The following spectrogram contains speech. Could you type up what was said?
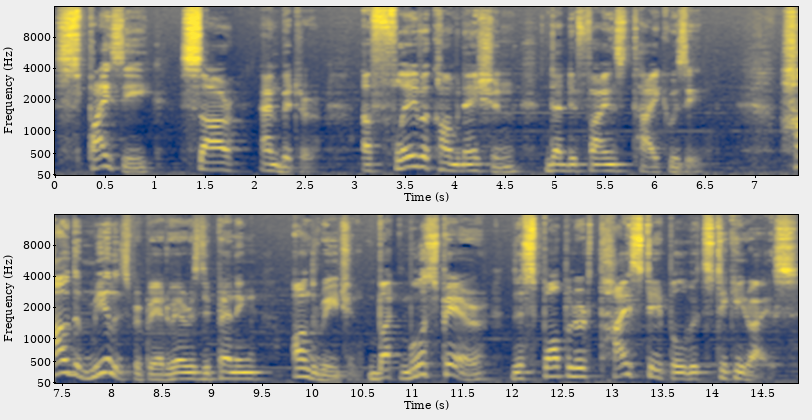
spicy, sour, and bitter, a flavor combination that defines Thai cuisine. How the meal is prepared varies depending on the region, but most pair this popular Thai staple with sticky rice.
